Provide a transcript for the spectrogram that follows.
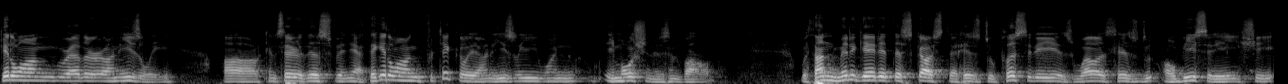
get along rather uneasily. Uh, consider this vignette. They get along particularly uneasily when emotion is involved. With unmitigated disgust at his duplicity as well as his obesity, she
